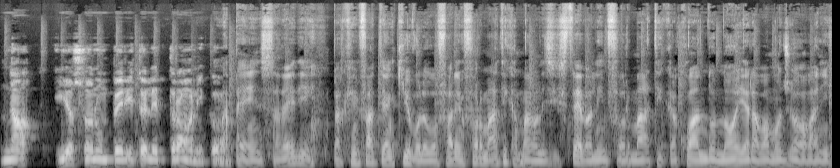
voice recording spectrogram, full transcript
No, io sono un perito elettronico. Ma pensa, vedi? Perché infatti anch'io volevo fare informatica, ma non esisteva l'informatica quando noi eravamo giovani.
